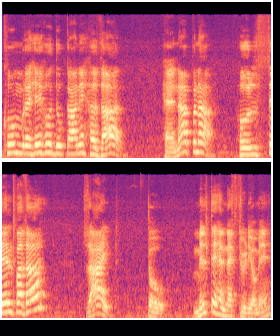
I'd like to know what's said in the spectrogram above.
घूम रहे हो दुकानें हज़ार? है ना अपना होलसेल बाज़ार? राइट तो मिलते हैं नेक्स्ट वीडियो में।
